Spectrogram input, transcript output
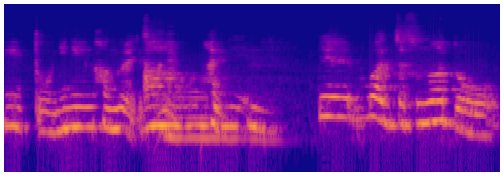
えっ、と2年半ぐらいですかね。はい。うんでまあじゃあその後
